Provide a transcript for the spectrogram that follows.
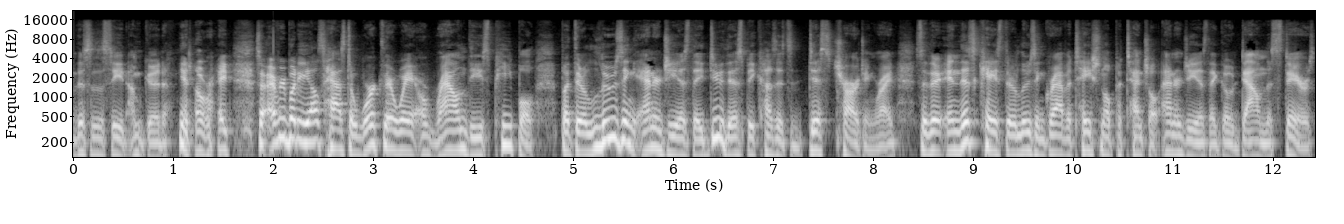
this is a seat, I'm good, you know, right? So everybody else has to work their way around these people, but they're losing energy as they do this because it's discharging, right? So in this case, they're losing gravitational potential energy as they go down the stairs.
